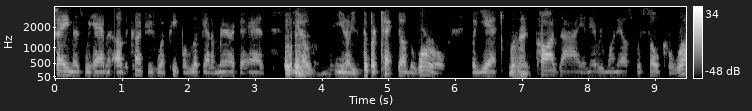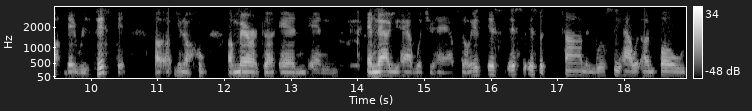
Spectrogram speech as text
same as we have in other countries where people look at America as, you know, you know, the protector of the world but yet right. Karzai and everyone else was so corrupt they resisted, uh, uh, you know, America, and and and now you have what you have. So it's it's it's it's a time, and we'll see how it unfolds.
